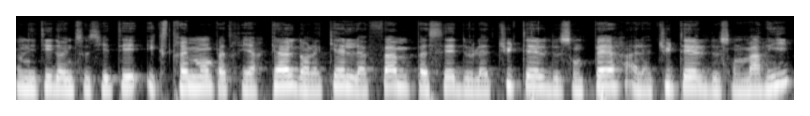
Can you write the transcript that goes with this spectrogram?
On était dans une société extrêmement patriarcale dans laquelle la femme passait de la tutelle de son père à la tutelle de son mari.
